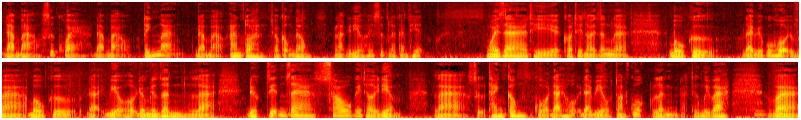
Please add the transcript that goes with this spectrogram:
đảm bảo sức khỏe, đảm bảo tính mạng, đảm bảo an toàn cho cộng đồng là cái điều hết sức là cần thiết. Ngoài ra thì có thể nói rằng là bầu cử đại biểu Quốc hội và bầu cử đại biểu Hội đồng nhân dân là được diễn ra sau cái thời điểm là sự thành công của Đại hội đại biểu toàn quốc lần thứ 13 và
